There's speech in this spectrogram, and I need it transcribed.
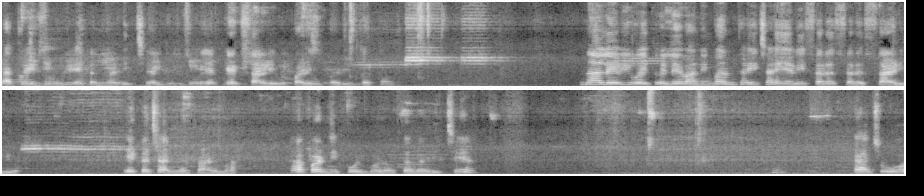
આ ત્રીજી ની વાળી છે એક એક સાડી ઉપાડી ઉપાડી બતાવો ના લેવી હોય તો લેવાની બંધ થઈ જાય એવી સરસ સરસ સાડીઓ. એક હજાર ને ત્રણમાં કાપડની ફૂલ ગુણવત્તા વાળી છે. આ જુઓ.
